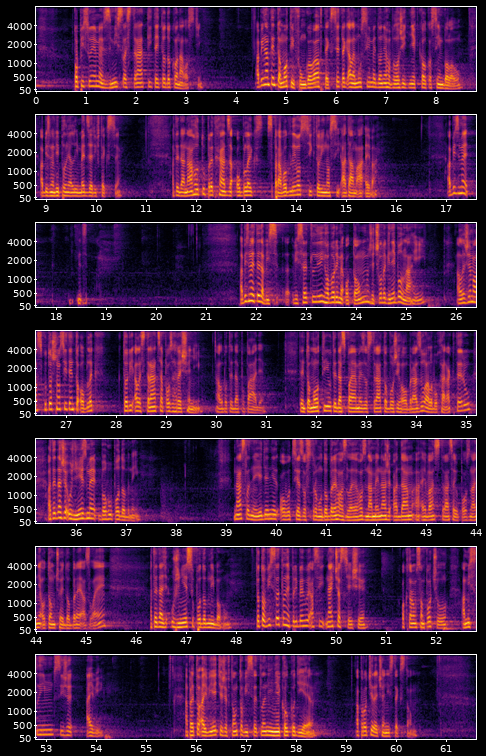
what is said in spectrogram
popisujeme v zmysle straty tejto dokonalosti. Aby nám tento motív fungoval v texte, tak ale musíme do neho vložiť niekoľko symbolov, aby sme vyplňali medzery v texte. A teda náhotu predchádza oblek spravodlivosti, ktorý nosí Adam a Eva. Aby sme aby sme teda vysvetlili, hovoríme o tom, že človek nebol nahý, ale že mal v skutočnosti tento oblek, ktorý ale stráca po zhrešení, alebo teda po páde. Tento motív teda spájame so strátou Božieho obrazu alebo charakteru, a teda, že už nie sme Bohu podobní. Následne jedenie ovocia zo stromu dobrého a zlého znamená, že Adam a Eva strácajú poznanie o tom, čo je dobré a zlé, A teda už nie sú podobní Bohu. Toto vysvetlenie príbehu je asi najčastejšie, o ktorom som počul a myslím si, že aj vy. A preto aj viete, že v tomto vysvetlení niekoľko dier a protirečení s textom.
